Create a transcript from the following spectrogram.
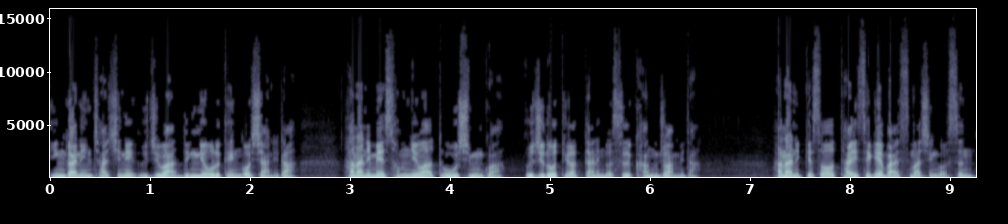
인간인 자신의 의지와 능력으로 된 것이 아니라 하나님의 섭리와 도우심과 의지로 되었다는 것을 강조합니다. 하나님께서 다윗에게 말씀하신 것은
